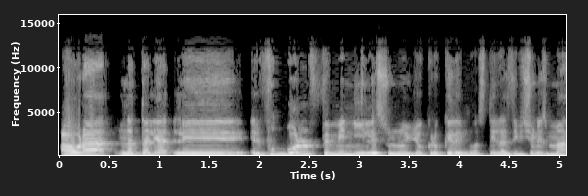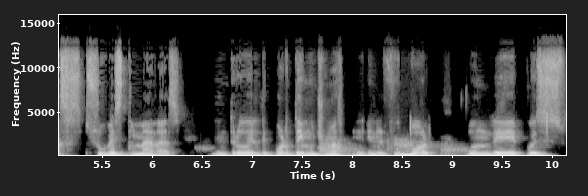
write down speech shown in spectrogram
ahora Natalia, el fútbol femenil es uno yo creo que de, los, de las divisiones más subestimadas dentro del deporte y mucho más en el fútbol, donde pues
